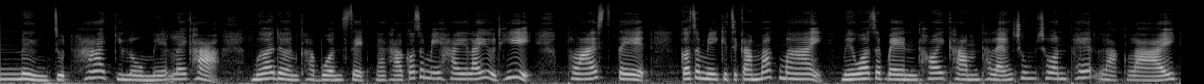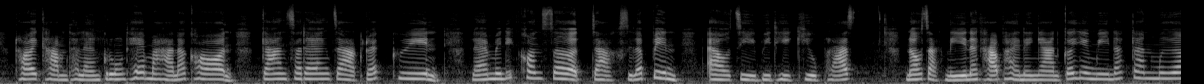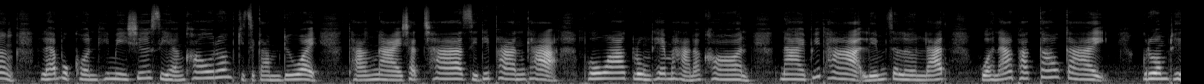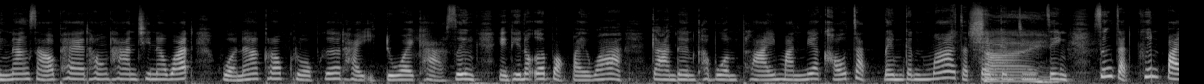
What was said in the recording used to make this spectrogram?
1.5 กิโลเมตรเลยค่ะ เมื่อเดินขบวนเสร็จนะคะ ก็จะมีไฮไลท์อยู่ที่ p l y State ก็จะมีกิจกรรมมากมาย ไม่ว่าจะเป็นถ้อยคำแถลงชุมชนเพศหลากหลาย ถ้อยคำแถลงกรุงเทพมหานคร การแสดงจาก Drag Queen และมินิคอนเสิร์ตจากศิลปิน LGBTQ+ นอกจากนี้นะคะภายในงานก็ยังมีนักการเมือง และบุคคลที่มีชื่อเสียงเข้าร่วมกิจกรรมด้วย ทั้งนายชัดชาติสิทธิพันธ์ค่ะผู้ว่ากรุงเทพมหานคร นายพิธาลิ้มเจริญรัตน์หัวหน้าพักเก้าไกลรวมถึงนางสาวแพทองทานชินวัตรหัวหน้าครอบครัวเพื่อไทยอีกด้วยค่ะ ซึ่งอย่างที่น้องเอิร์ธบอกไปว่า การเดินขบวนพลายมันเนี่ยเขาจัดเต็มกันมากจัดเต็มกันจริง ๆ ซึ่งจัดขึ้นไป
